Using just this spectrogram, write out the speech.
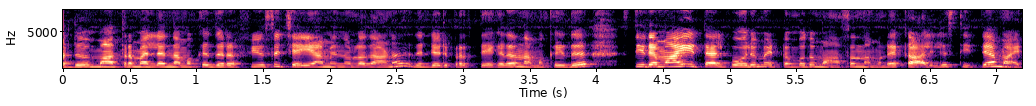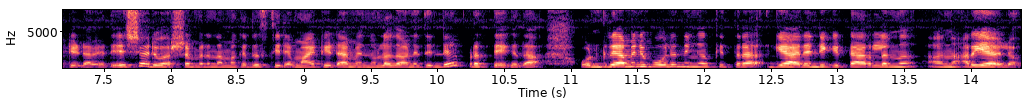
അത് മാത്രമല്ല നമുക്കിത് റെഫ്യൂസ് ചെയ്യാം എന്നുള്ളതാണ് ഇതിന്റെ ഒരു പ്രത്യേകത. നമുക്കിത് സ്ഥിരമായി ഇട്ടാൽ പോലും എട്ടൊമ്പത് മാസം നമ്മുടെ കാലിൽ സ്ഥിരമായിട്ട് ഇടാം ഏകദേശം ഒരു വർഷം വരെ നമുക്കിത് സ്ഥിരമായിട്ട് ഇടാം എന്നുള്ളതാണ് ഇതിന്റെ പ്രത്യേകത. ഒൺ ഗ്രാമിന് പോലും നിങ്ങൾക്ക് ഇത്ര ഗ്യാരണ്ടി കിട്ടാറില്ലെന്ന് അറിയാമല്ലോ.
